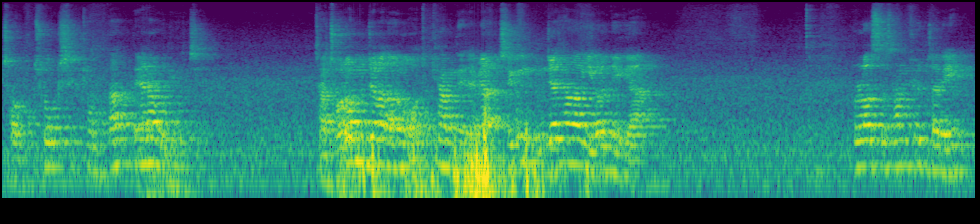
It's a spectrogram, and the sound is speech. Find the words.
접촉시켰다 떼라고 되겠지. 자 저런 문제가 나오면 어떻게 하면 되냐면 지금 문제 상황이 이런 얘기야. 플러스 3Q짜리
